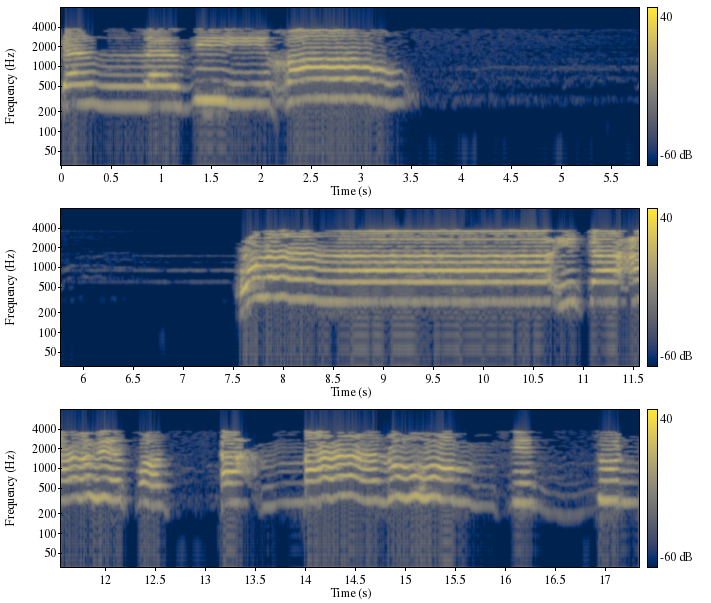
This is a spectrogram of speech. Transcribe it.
كالذي أولئك حبطت أعمالهم أولئك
